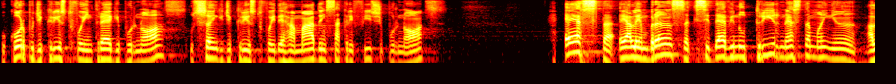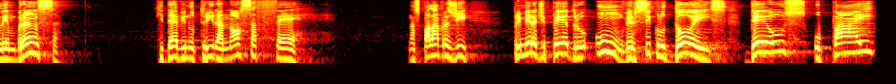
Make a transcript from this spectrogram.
o corpo de Cristo foi entregue por nós, o sangue de Cristo foi derramado em sacrifício por nós. Esta é a lembrança que se deve nutrir nesta manhã, a lembrança que deve nutrir a nossa fé nas palavras de 1 de Pedro 1, versículo 2, Deus, o Pai,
